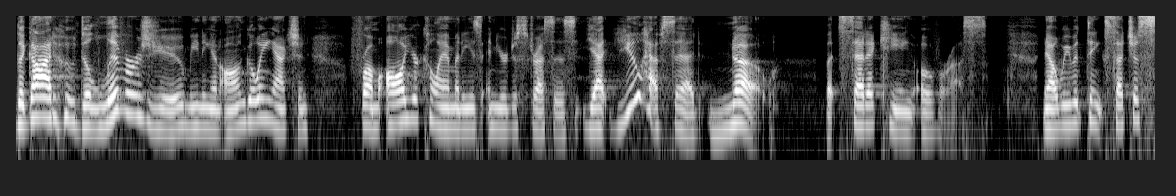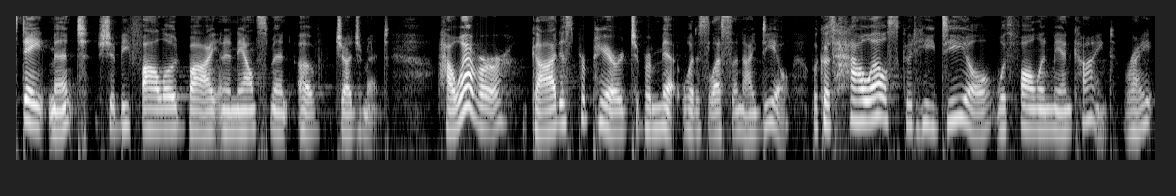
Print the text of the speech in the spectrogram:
the God who delivers you, meaning an ongoing action, from all your calamities and your distresses. Yet you have said, No, but set a king over us. Now, we would think such a statement should be followed by an announcement of judgment. However, God is prepared to permit what is less than ideal because how else could he deal with fallen mankind, right?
